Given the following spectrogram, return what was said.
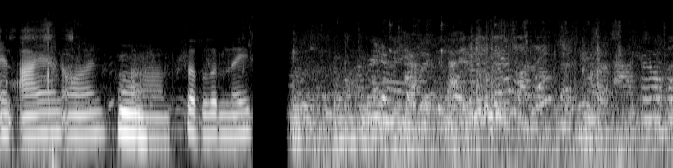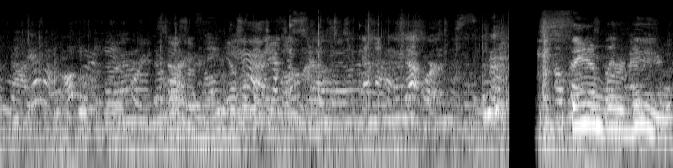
an iron-on um, sublimation? Sam Burdue.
